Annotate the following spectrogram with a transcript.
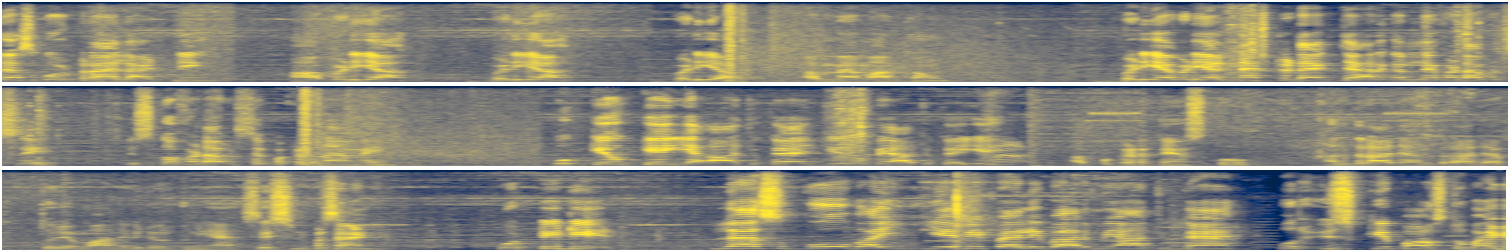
लेट्स गो ट्राई लाइटनिंग हाँ बढ़िया बढ़िया बढ़िया। अब मैं मारता हूँ। बढ़िया बढ़िया नेक्स्ट अटैक तैयार कर ले फटाफट से। इसको फटाफट से पकड़ना है हमें। ओके ओके, ये आ चुका है, ज़ीरो पे आ चुका है ये। अब पकड़ते हैं इसको। अंदर आ जा, अंदर आ जा तुझे मारने की ज़रूरत नहीं है। Sixteen percent forty let's go भाई, ये भी पहली बार में आ चुका है। और इसके पास तो भाई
